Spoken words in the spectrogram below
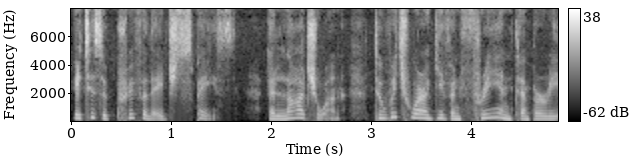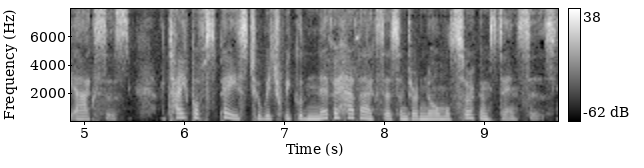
It is a privileged space a large one, to which we are given free and temporary access, a type of space to which we could never have access under normal circumstances.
